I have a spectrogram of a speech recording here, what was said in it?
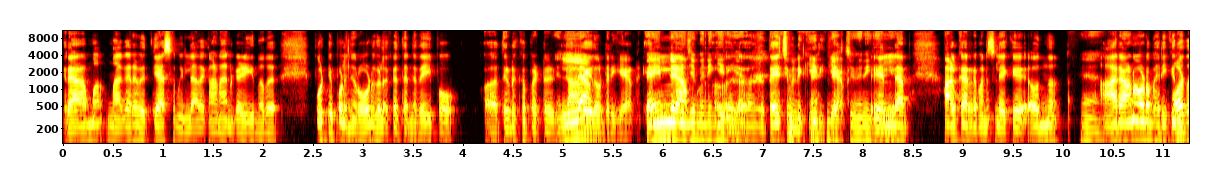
ഗ്രാമ നഗര വ്യത്യാസമില്ലാതെ കാണാൻ കഴിയുന്നത് പൊട്ടിപ്പൊളിഞ്ഞ റോഡുകളൊക്കെ തന്നെ ഇപ്പോൾ തിടുക്കപ്പെട്ട് ചെയ്തുകൊണ്ടിരിക്കുകയാണ് എല്ലാം തേച്ചു മിനുക്കിയിരിക്കുകയാണ്. എല്ലാം ആൾക്കാരുടെ മനസ്സിലേക്ക് ഒന്ന് ആരാണോ അവിടെ ഭരിക്കുന്നത്?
